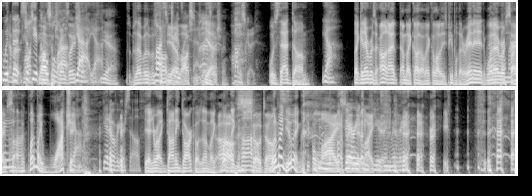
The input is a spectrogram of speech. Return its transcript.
with the about Lost- Sofia Lost in Coppola. Translation? Yeah, yeah, yeah. Yeah. was that what it was Lost called? in Yeah, Lost in Translation. Yeah. Translation. Not as good. Was that dumb? Yeah. Like and everyone's like, oh, and I, I'm like, oh, I like a lot of these people that are in it, whatever. Bill so, I, Murray. so I'm like, what am I watching? Yeah. Get over yourself. Yeah, and you're like Donnie Darko's. And I'm like, what? Oh, like, so dumb. what am I doing? People lie saying Very they like confusing it. movie. right. All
